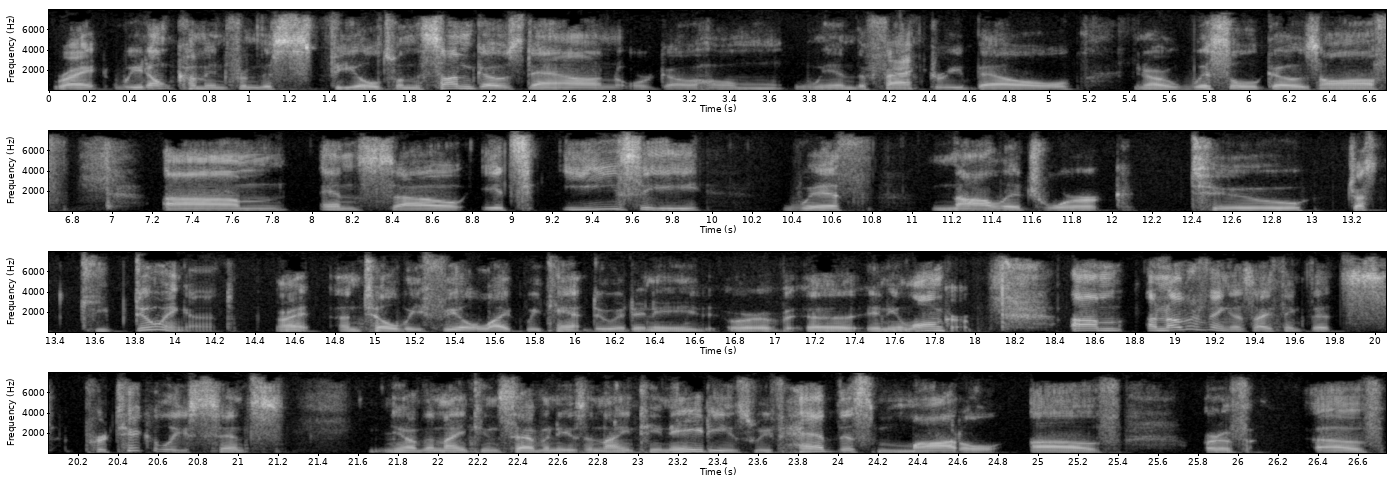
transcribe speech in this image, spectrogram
right? We don't come in from the fields when the sun goes down or go home when the factory bell, you know, whistle goes off. Um, and so it's easy with knowledge work to just keep doing it, right? Until we feel like we can't do it any or uh, any longer. Um, another thing is, I think that's particularly since you know the 1970s and 1980s, we've had this model of or of of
